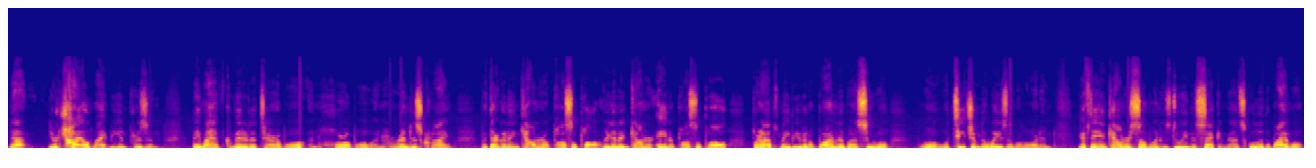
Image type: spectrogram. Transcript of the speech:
that your child might be in prison. They might have committed a terrible and horrible and horrendous crime, but they're going to encounter Apostle Paul. They're going to encounter an Apostle Paul, perhaps maybe even a Barnabas who will will, will teach them the ways of the Lord. And if they encounter someone who's doing the second man school of the Bible,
